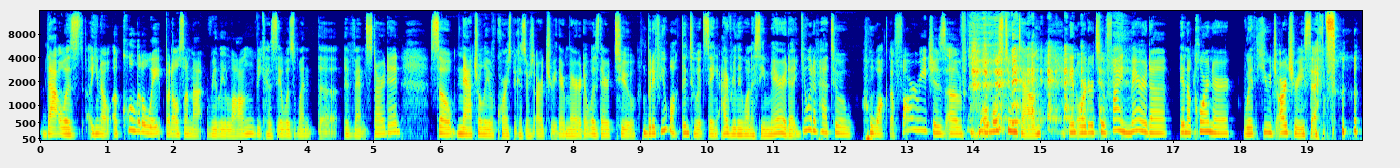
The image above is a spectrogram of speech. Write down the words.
That was you know a cool little wait but also not really long because it was when the event started. So naturally of course because there's archery there Merida was there too. But if you walked into it saying I really want to see Merida you would have had to walk the far reaches of almost Toontown in order to find Merida in a corner with huge archery sets.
